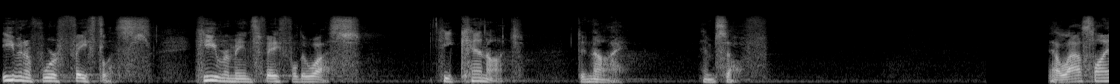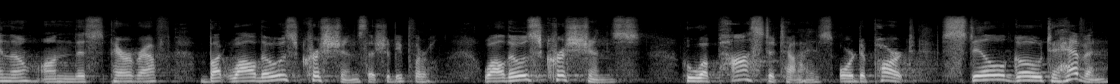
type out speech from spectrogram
Even if we're faithless, he remains faithful to us. He cannot deny himself. That last line, though, on this paragraph, but while those Christians, that should be plural, while those Christians who apostatize or depart still go to heaven,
